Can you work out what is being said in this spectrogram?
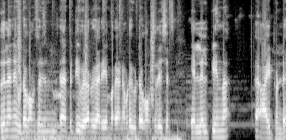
അതിൽ തന്നെ യൂട്ടോ കോൺസലേഷനെ പറ്റി വേറൊരു കാര്യം പറയാം നമ്മുടെ യൂട്ടോ കോൺസലേഷൻസ് എൽ എൽ പി എന്ന് ആയിട്ടുണ്ട്.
